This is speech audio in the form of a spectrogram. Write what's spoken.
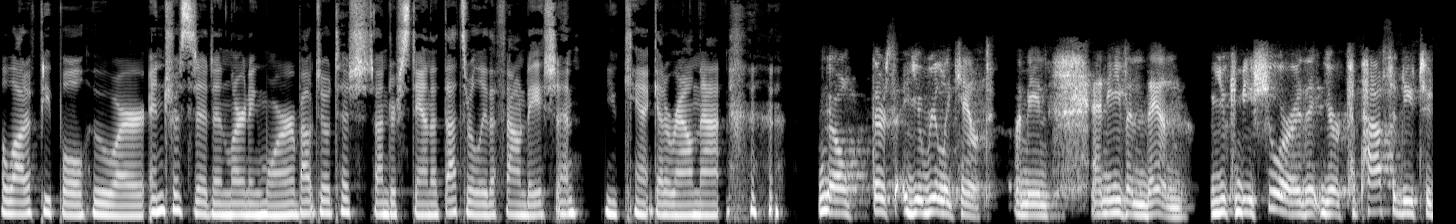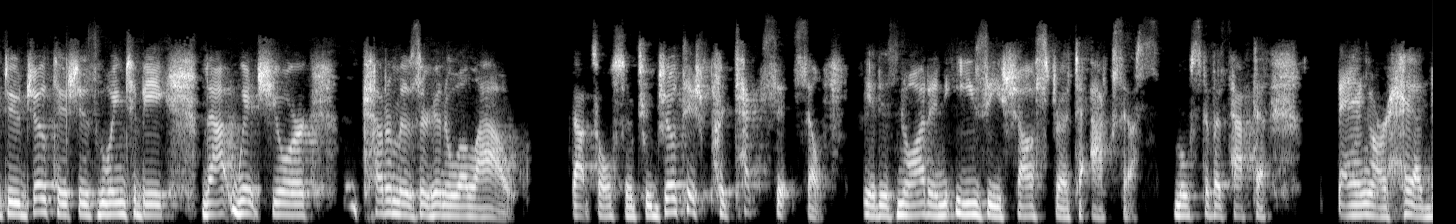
a lot of people who are interested in learning more about Jyotish to understand that that's really the foundation. You can't get around that. no, there's, you really can't. I mean, and even then, you can be sure that your capacity to do Jyotish is going to be that which your karmas are going to allow. That's also true. Jyotish protects itself. It is not an easy shastra to access. Most of us have to bang our head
